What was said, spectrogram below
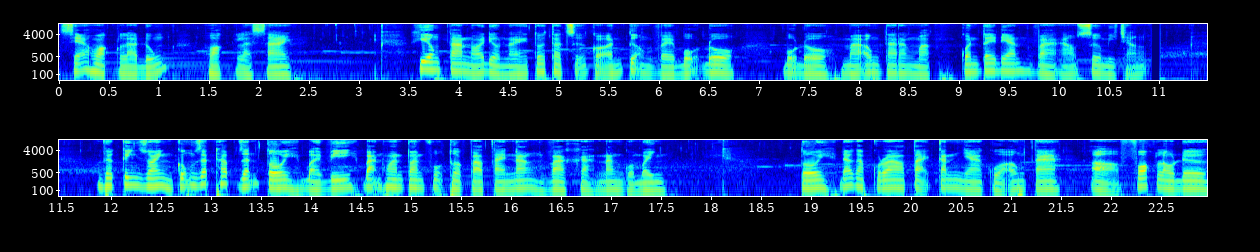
sẽ hoặc là đúng hoặc là sai. Khi ông ta nói điều này, tôi thật sự có ấn tượng về bộ đồ, bộ đồ mà ông ta đang mặc, quần tây đen và áo sơ mi trắng. Việc kinh doanh cũng rất hấp dẫn tôi bởi vì bạn hoàn toàn phụ thuộc vào tài năng và khả năng của mình. Tôi đã gặp Crow tại căn nhà của ông ta ở Fort Lauderdale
